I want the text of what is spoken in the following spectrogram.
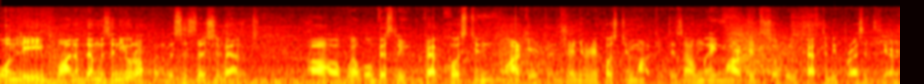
only one of them is in Europe, and this is this event. Uh, well, obviously, web hosting market and generally hosting market is our main market, so we have to be present here.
